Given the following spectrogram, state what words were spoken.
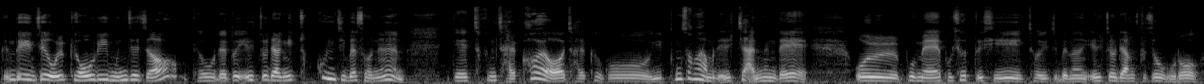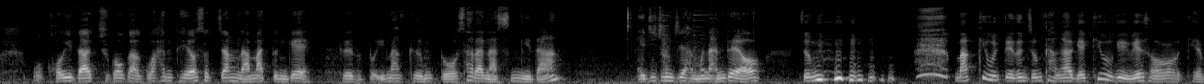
근데 이제 올 겨울이 문제죠. 겨울에도 일조량이 좋은 집에서는 이게 참잘 커요. 잘 크고 이 풍성함을 잃지 않는데 올 봄에 보셨듯이 저희 집에는 일조량 부족으로 뭐 거의 다 죽어가고 한 대여섯 장 남았던 게 그래도 또 이만큼 또 살아났습니다. 애지중지하면 안 돼요. 좀 막 키울 때는 좀 강하게 키우기 위해서 이렇게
